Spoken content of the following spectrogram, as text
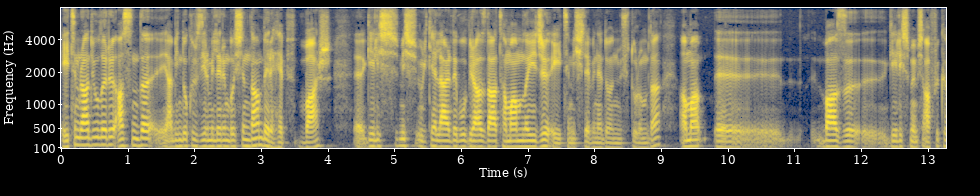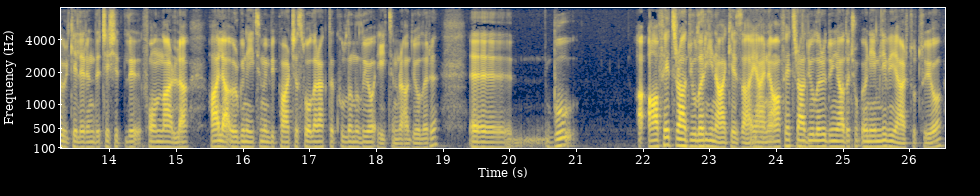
Eğitim radyoları aslında yani 1920'lerin başından beri hep var. E, gelişmiş ülkelerde bu biraz daha tamamlayıcı eğitim işlevine dönmüş durumda. Ama e, bazı e, gelişmemiş Afrika ülkelerinde çeşitli fonlarla hala örgün eğitimin bir parçası olarak da kullanılıyor eğitim radyoları. E, bu afet radyoları yine hakeza yani afet radyoları dünyada çok önemli bir yer tutuyor.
